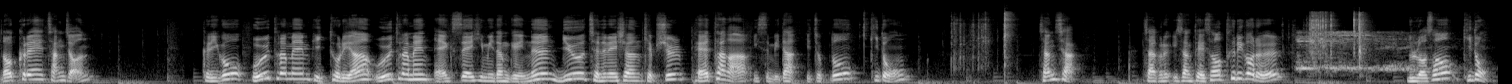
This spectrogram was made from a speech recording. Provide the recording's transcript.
너클의 장전. 그리고 울트라맨 빅토리아, 울트라맨 X의 힘이 담겨 있는 뉴 제너레이션 캡슐 베타가 있습니다. 이쪽도 기동. 장착. 자 그리고 이 상태에서 트리거를 눌러서 기동.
